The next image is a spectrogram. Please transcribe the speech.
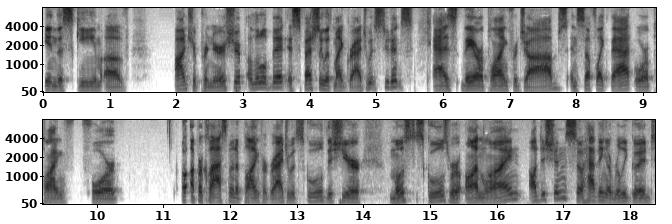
in the scheme of entrepreneurship a little bit, especially with my graduate students as they are applying for jobs and stuff like that, or applying for upperclassmen applying for graduate school. This year, most schools were online auditions. So having a really good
